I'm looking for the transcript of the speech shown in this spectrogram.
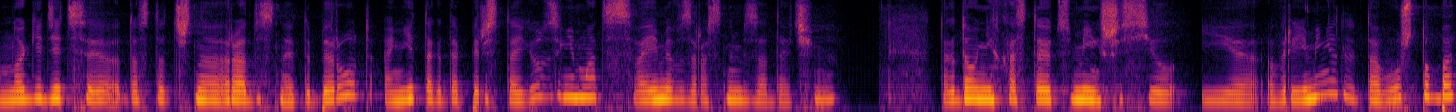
многие дети достаточно радостно это берут, они тогда перестают заниматься своими возрастными задачами тогда у них остается меньше сил и времени для того, чтобы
